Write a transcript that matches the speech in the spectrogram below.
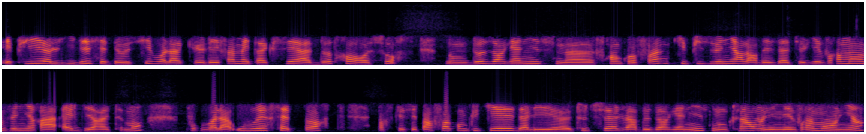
Et puis euh, l'idée c'était aussi voilà que les femmes aient accès à d'autres ressources, donc d'autres organismes euh, francophones qui puissent venir lors des ateliers vraiment venir à elles directement pour voilà ouvrir cette porte parce que c'est parfois compliqué d'aller euh, toute seule vers d'autres organismes. Donc là, on les met vraiment en lien.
